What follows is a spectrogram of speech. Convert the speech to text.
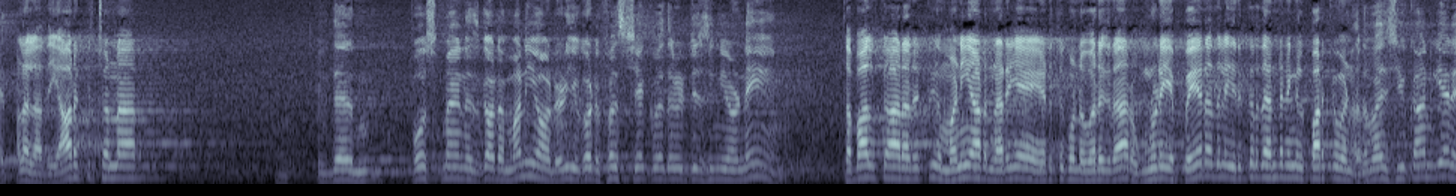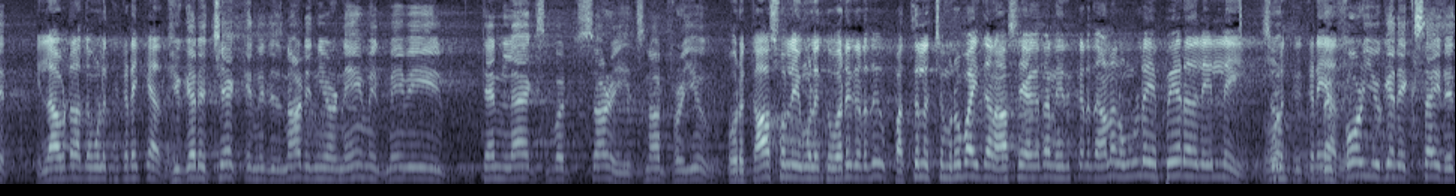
it? ஆனால் அதை யாருக்கு சொன்னார் If the postman has got a money order, you got to first check whether it is in your name. தபால்காரருக்கு மணி ஆர்டர் நிறைய எடுத்துக்கொண்டு வருகிறார் உங்களுடைய பெயர் அதில் இருக்கிறதா என்று நீங்கள் பார்க்க வேண்டும் Otherwise, you can't get it. இல்லாவிட்டால் அது உங்களுக்கு கிடைக்காது If you get a check and it is not in your name, it may be 10 lakhs, but sorry, it's not for you. ஒரு காசோலை உங்களுக்கு வருகிறது பத்து லட்சம் ரூபாய் தான் ஆசையாக தான் இருக்கிறது ஆனால் உங்களுடைய பெயர் அதில் இல்லை So உங்களுக்கு கிடையாது before you get excited,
